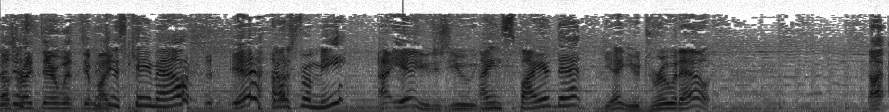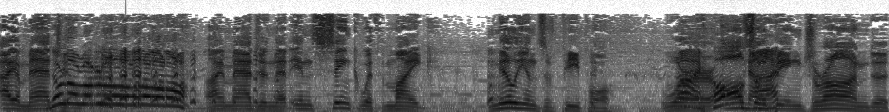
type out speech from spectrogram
I was right there with you, It Mike. just came out. Yeah, That was from me. Uh, yeah. You just you, I inspired that. yeah you drew it out. I, I imagine. I I imagine that in sync with Mike, millions of people were also not. being drawn to.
